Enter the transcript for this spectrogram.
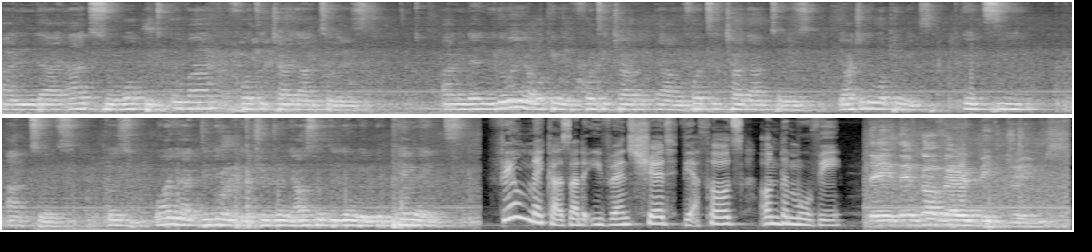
and I had to work with over 40 child actors. And then you know when you're working with 40 child, um, 40 child actors, you're actually working with 80 actors. Because while you are dealing with the children, you're also dealing with the parents. Filmmakers at the event shared their thoughts on the movie. They, they've got very big dreams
